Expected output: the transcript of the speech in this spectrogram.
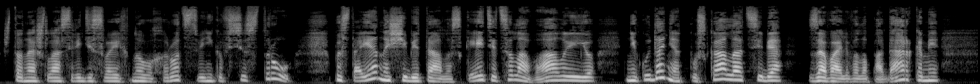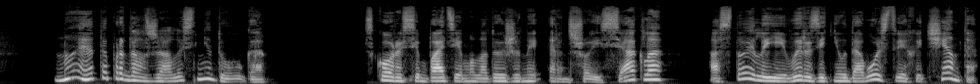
что нашла среди своих новых родственников сестру, постоянно щебетала с Кэти, целовала ее, никуда не отпускала от себя, заваливала подарками. Но это продолжалось недолго. Скоро симпатия молодой жены Эрншо иссякла, а стоило ей выразить неудовольствие хоть чем-то,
